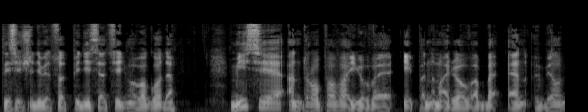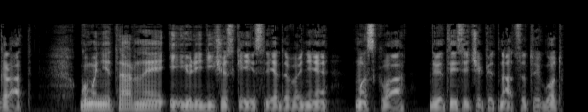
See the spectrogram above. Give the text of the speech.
1957 года, миссия Андропова Ю.В. и Пономарева Б.Н. в Белград, гуманитарные и юридические исследования, Москва, 2015 год,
